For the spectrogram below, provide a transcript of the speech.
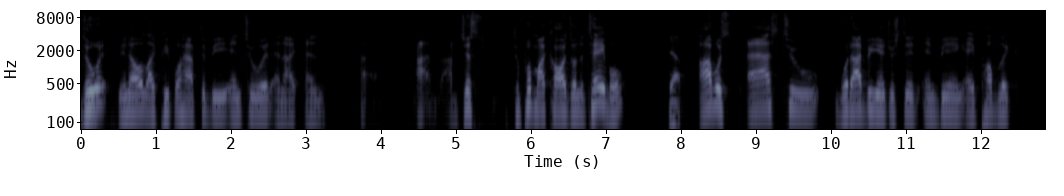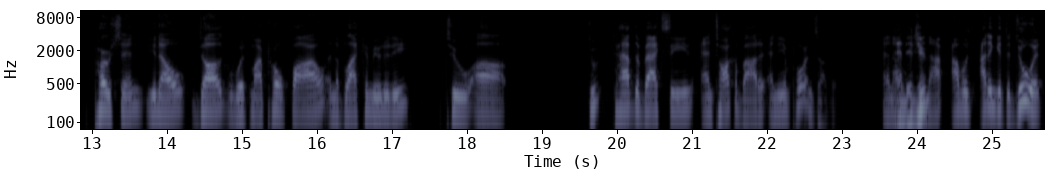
do it. You know, like people have to be into it, and I and I, I, I'm just to put my cards on the table. yeah I was asked to would I be interested in being a public person, you know, Doug, with my profile in the black community to uh to, to have the vaccine and talk about it and the importance of it. And, I, did you? And I, I was I didn't get to do it.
